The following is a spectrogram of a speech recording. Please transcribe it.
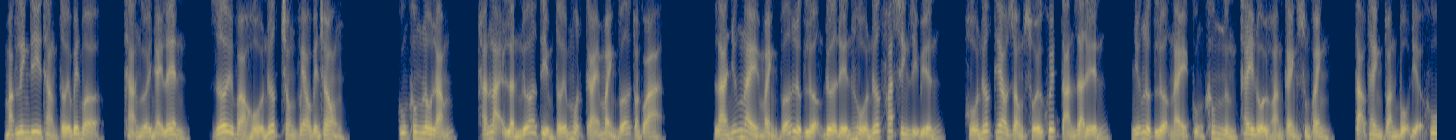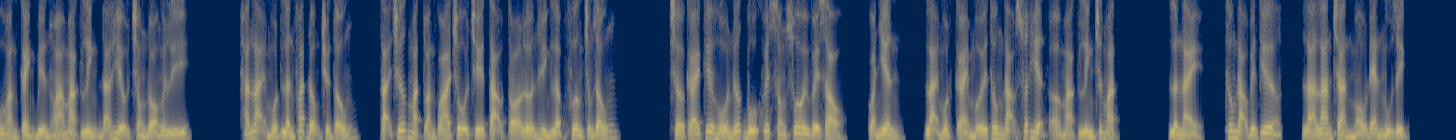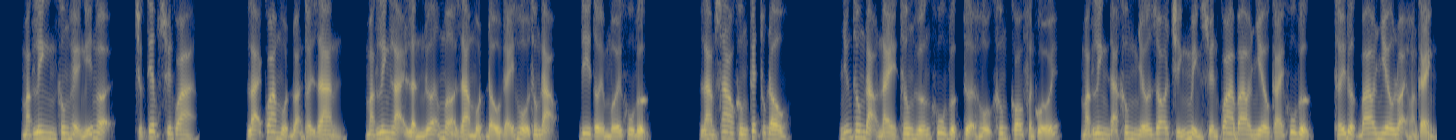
Mạc linh đi thẳng tới bên bờ, thả người nhảy lên, rơi vào hồ nước trong veo bên trong. Cũng không lâu lắm, hắn lại lần nữa tìm tới một cái mảnh vỡ toàn qua. Là những này mảnh vỡ lực lượng đưa đến hồ nước phát sinh d ị biến hồ nước theo dòng suối khuyết tán ra đến, những lực lượng này cũng không ngừng thay đổi hoàn cảnh xung quanh, tạo thành toàn bộ địa khu hoàn cảnh biến hóa mạc linh đã hiểu trong đó nguyên lý. Hắn lại một lần phát động truyền thống tại trước mặt toàn qua chỗ chế tạo to lớn hình lập phương chống giống chờ cái kia hồ nước bổ khuyết xong xuôi về sau, quả nhiên, lại một cái mới thông đạo xuất hiện ở mạc linh trước mặt. Lần này, thông đạo bên kia là lan tràn màu đen mù dịch. Mạc linh không hề nghĩ ngợi, trực tiếp xuyên qua. Lại qua một đoạn thời gian, mạc linh lại lần nữa mở ra một đầu đáy hồ thông đạo, đi tới mới khu vực. Làm sao không kết thúc đâu? Những thông đạo này thông hướng khu vực tựa hồ không có phần cuối, mạc linh đã không nhớ rõ chính mình xuyên qua bao nhiêu cái khu vực, thấy được bao nhiêu loại hoàn cảnh.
